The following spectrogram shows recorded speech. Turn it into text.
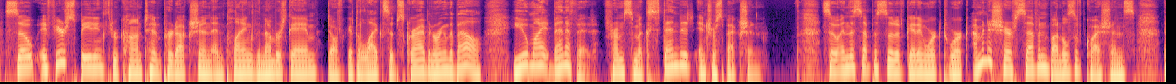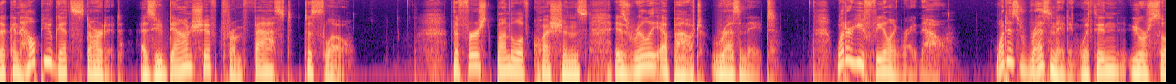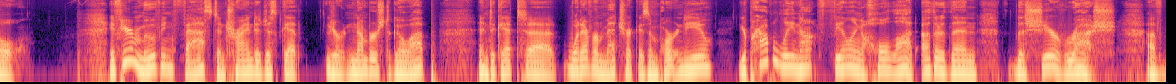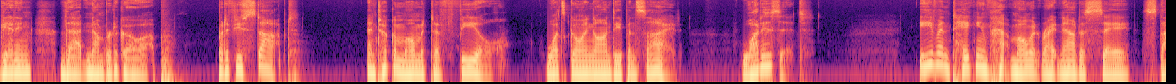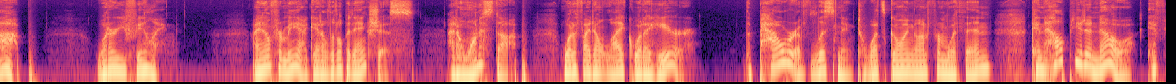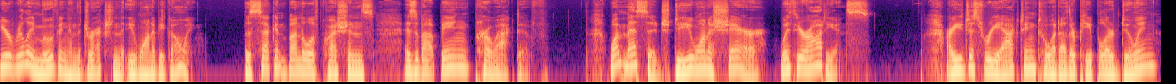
So, if you're speeding through content production and playing the numbers game, don't forget to like, subscribe, and ring the bell. You might benefit from some extended introspection. So, in this episode of Getting Work to Work, I'm going to share seven bundles of questions that can help you get started as you downshift from fast to slow. The first bundle of questions is really about resonate. What are you feeling right now? What is resonating within your soul? If you're moving fast and trying to just get your numbers to go up and to get uh, whatever metric is important to you, you're probably not feeling a whole lot other than the sheer rush of getting that number to go up. But if you stopped and took a moment to feel what's going on deep inside, what is it? Even taking that moment right now to say, stop. What are you feeling? I know for me, I get a little bit anxious. I don't want to stop. What if I don't like what I hear? The power of listening to what's going on from within can help you to know if you're really moving in the direction that you want to be going. The second bundle of questions is about being proactive. What message do you want to share with your audience? Are you just reacting to what other people are doing?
